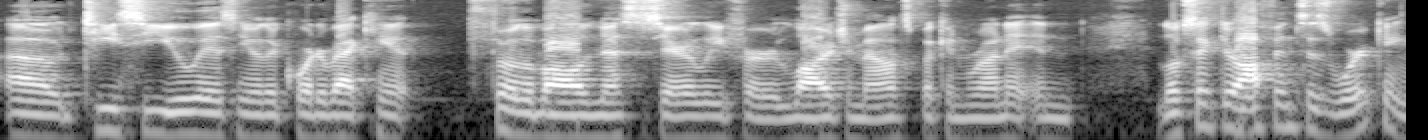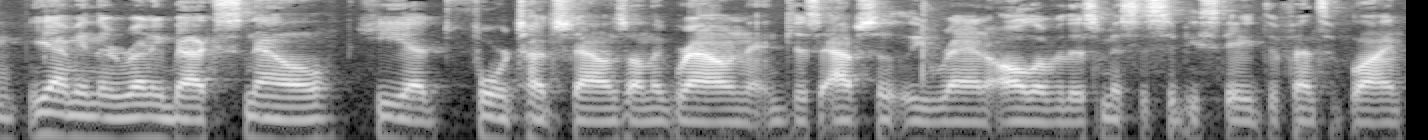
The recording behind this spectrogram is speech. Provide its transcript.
uh, TCU is. You know, their quarterback can't throw the ball necessarily for large amounts, but can run it, and it looks like their offense is working. Yeah, I mean, their running back Snell, he had four touchdowns on the ground and just absolutely ran all over this Mississippi State defensive line.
